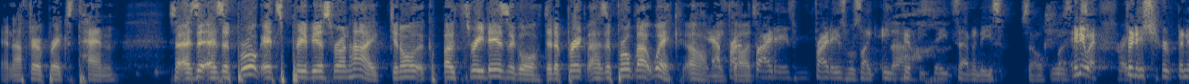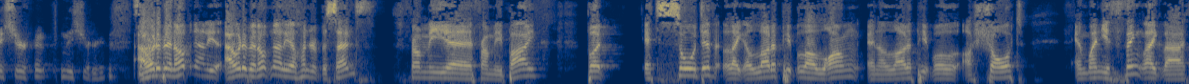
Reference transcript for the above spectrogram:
and after it breaks ten, so as it as it broke its previous run high, do you know about three days ago did it break? Has it broke that wick? Oh Yeah, my Fri- god! Fridays Fridays was like eight fifty, eight seventies. So anyway, Christ. finish your finish your finish your. I would have been up nearly. I would have been up nearly hundred percent from me uh, from me buy, but it's so difficult. Like a lot of people are long and a lot of people are short. And when you think like that,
